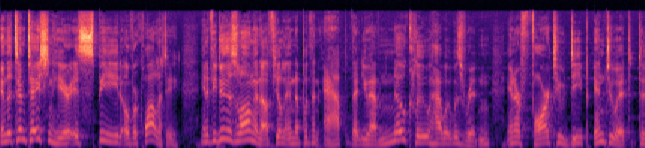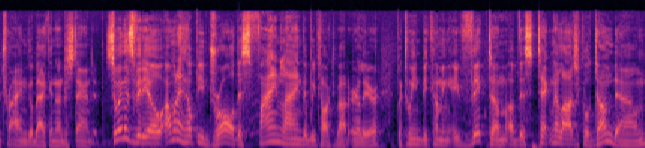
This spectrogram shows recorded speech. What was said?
And the temptation here is speed over quality. And if you do this long enough, you'll end up with an app that you have no clue how it was written and are far too deep into it to try and go back and understand it. So in this video, I want to help you draw this fine line that we talked about earlier between becoming a victim of this technological dumb down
